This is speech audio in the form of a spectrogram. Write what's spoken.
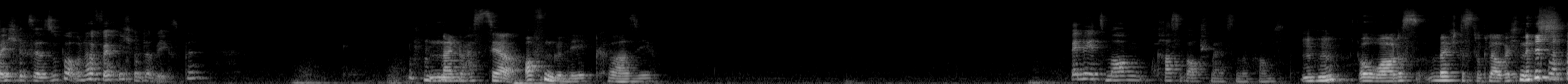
Weil ich jetzt ja super unauffällig unterwegs bin. Nein, du hast es ja offengelegt quasi. Wenn du jetzt morgen krasse Bauchschmerzen bekommst, Mhm. Oh wow, das möchtest du, glaube ich, nicht.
